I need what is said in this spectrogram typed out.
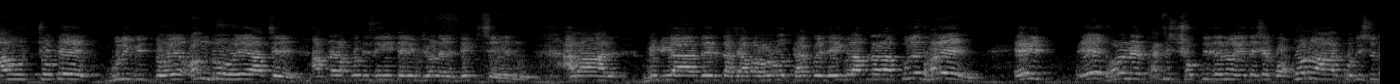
মানুষ চোখে গুলিবিদ্ধ হয়ে, অন্ধ হয়ে আছে। আপনারা প্রতিদিনই টেলিভিশনে দেখছেন। আমার মিডিয়াদের কাছে আমার অনুরোধ থাকবে যে এইগুলো আপনারা তুলে ধরেন এই এই ধরনের ফ্যাসিস্ট শক্তি যেন এ দেশে কখনো আর প্রতিষ্ঠিত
